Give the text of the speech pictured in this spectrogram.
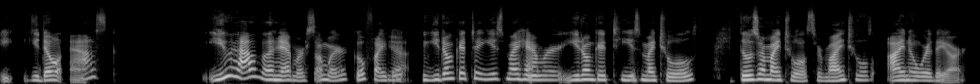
y- you don't ask. You have a hammer somewhere. Go find Yeah. it. You don't get to use my hammer. You don't get to use my tools. Those are my tools. They're my tools. I know where they are.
